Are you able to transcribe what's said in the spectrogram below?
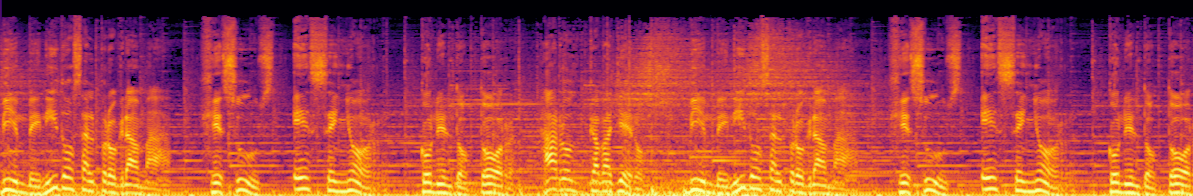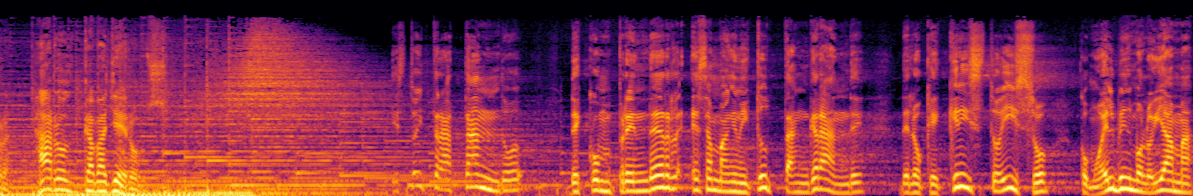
Bienvenidos al programa Jesús es Señor con el doctor Harold Caballero. Bienvenidos al programa Jesús es Señor con el doctor Harold Caballeros. Estoy tratando de comprender esa magnitud tan grande de lo que Cristo hizo, como él mismo lo llama,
